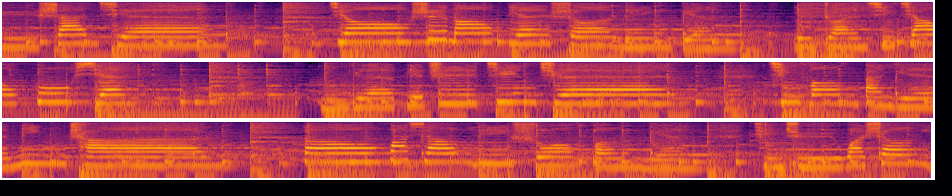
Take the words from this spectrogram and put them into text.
玉山前。旧时茅店社林边，路转溪桥忽见。明月别枝惊鹊，清风半夜鸣蝉。稻花香里说丰年，听取蛙声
